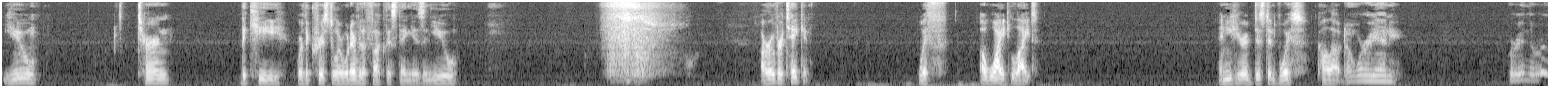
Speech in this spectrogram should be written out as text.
You turn the key or the crystal or whatever the fuck this thing is, and you are overtaken with a white light. And you hear a distant voice call out, Don't worry, Annie. We're in the room.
